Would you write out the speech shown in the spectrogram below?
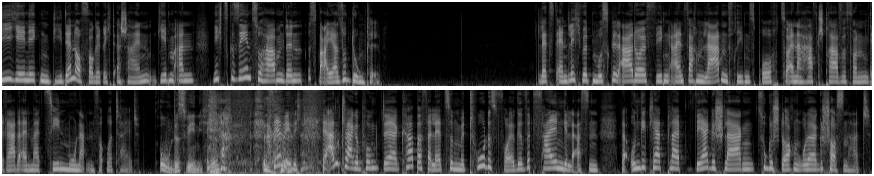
Diejenigen, die dennoch vor Gericht erscheinen, geben an, nichts gesehen zu haben, denn es war ja so dunkel. Letztendlich wird Muskel Adolf wegen einfachen Ladenfriedensbruch zu einer Haftstrafe von gerade einmal zehn Monaten verurteilt. Oh, das ist wenig, ne? Sehr wenig. Der Anklagepunkt der Körperverletzung mit Todesfolge wird fallen gelassen, da ungeklärt bleibt, wer geschlagen, zugestochen oder geschossen hat.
